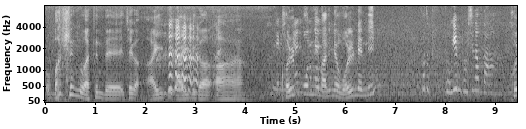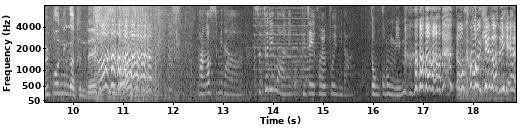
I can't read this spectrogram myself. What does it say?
어, 맞는 것 같은데 제가 아이디 아이디가 아 걸뽀님 아니면 월매님? 저도 보긴 보시나 보다 걸뽀님 같은데 목소리가 반갑습니다. 스트리머 아니고 BJ 걸보입니다. 똥구멍님. 똥구멍 킬러님.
